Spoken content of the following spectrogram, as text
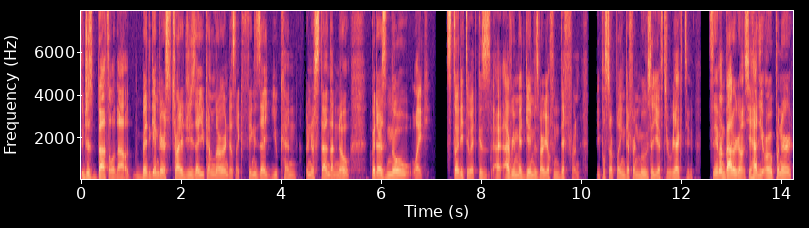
to just battle it out. Mid game, there's strategies that you can learn. There's like things that you can understand and know, but there's no like study to it because every mid game is very often different. People start playing different moves that you have to react to. Same in Battlegrounds. You had your opener.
